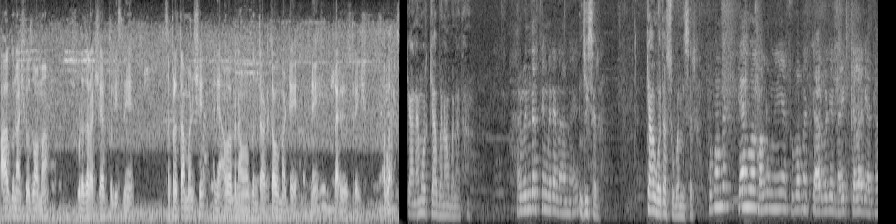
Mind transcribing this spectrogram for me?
આ ગુના શોધવામાં વડોદરા શહેર પોલીસને સફળતા મળશે અને આવા બનાવો બનતા અટકાવવા માટે આપણે કાર્યરત રહીશું આભાર क्या नाम और क्या बनाव बना था हरविंदर सिंह मेरा नाम है जी सर क्या हुआ था सुबह में सर? सुबह में क्या हुआ मालूम नहीं है। सुबह में चार बजे लाइट चला गया था।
